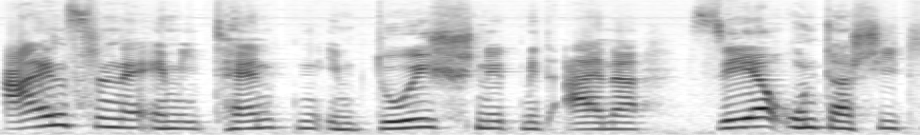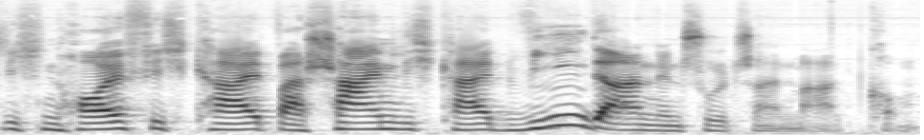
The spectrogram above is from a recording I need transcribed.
einzelne Emittenten im Durchschnitt mit einer sehr unterschiedlichen Häufigkeit, Wahrscheinlichkeit wieder an den Schuldscheinmarkt kommen.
